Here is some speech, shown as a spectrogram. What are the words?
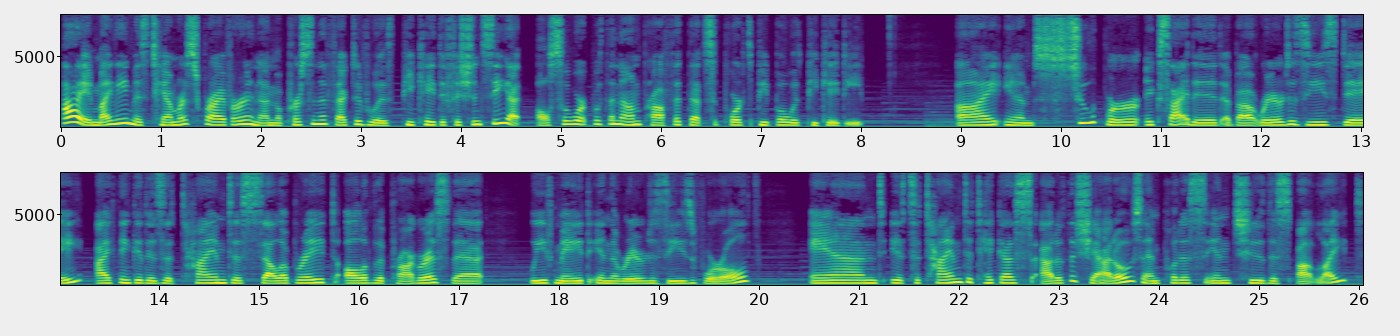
Hi, my name is Tamara Scriver, and I'm a person affected with PK deficiency. I also work with a nonprofit that supports people with PKD. I am super excited about Rare Disease Day. I think it is a time to celebrate all of the progress that we've made in the rare disease world. And it's a time to take us out of the shadows and put us into the spotlight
